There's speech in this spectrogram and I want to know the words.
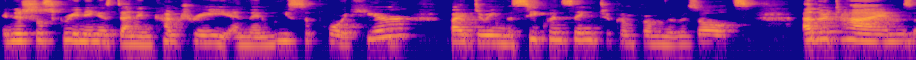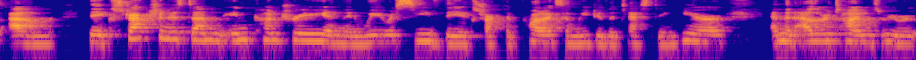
initial screening is done in country, and then we support here by doing the sequencing to confirm the results. Other times, um, the extraction is done in country, and then we receive the extracted products and we do the testing here. And then other times we, re-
